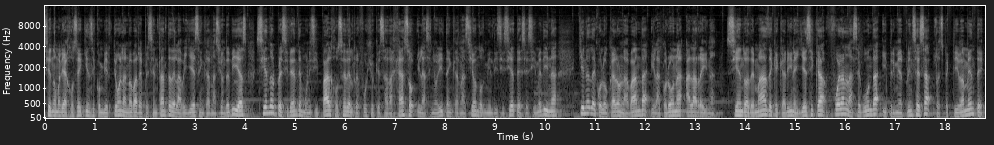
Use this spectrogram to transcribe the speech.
siendo María José quien se convirtió en la nueva representante de la belleza Encarnación de Díaz, siendo el presidente municipal José del Refugio Quesada Jasso y la señorita Encarnación 2017 Ceci Medina, quienes le colocaron la banda y la corona a la reina, siendo además de que Karina y Jessica fueran la segunda y primer princesa respectivamente.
